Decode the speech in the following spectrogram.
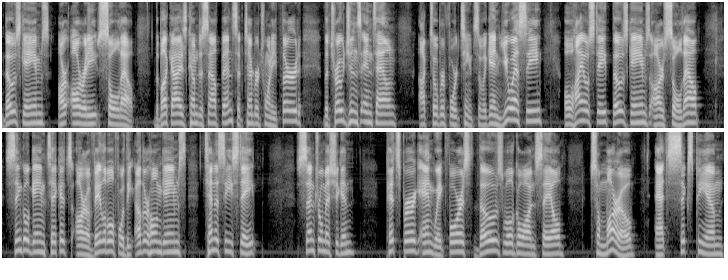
those games are already sold out. The Buckeyes come to South Bend September 23rd. The Trojans in town October 14th. So again, USC Ohio State, those games are sold out. Single game tickets are available for the other home games Tennessee State, Central Michigan, Pittsburgh, and Wake Forest. Those will go on sale tomorrow at 6 p.m.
